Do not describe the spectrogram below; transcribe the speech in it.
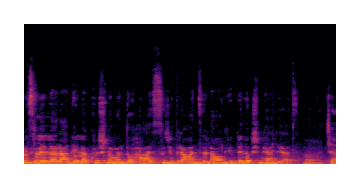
रुसलेल्या राधेला कृष्ण म्हणतो हास सुजितरावांचं नाव घेते लक्ष्मी आली आज. अच्छा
